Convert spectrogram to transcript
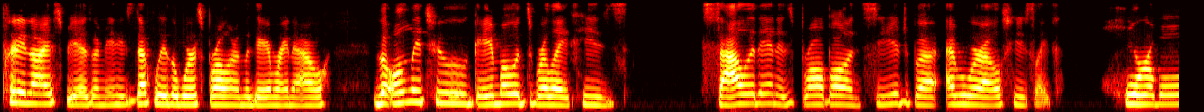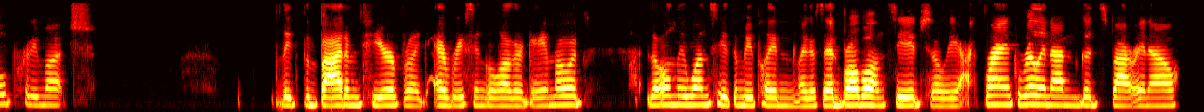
pretty nice because, I mean, he's definitely the worst brawler in the game right now. The only two game modes where, like, he's solid in is Brawl Ball and Siege, but everywhere else he's, like, horrible pretty much like the bottom tier for like every single other game mode. The only ones he can be played in, like I said, Brawl Ball and Siege. So yeah, Frank really not in a good spot right now.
